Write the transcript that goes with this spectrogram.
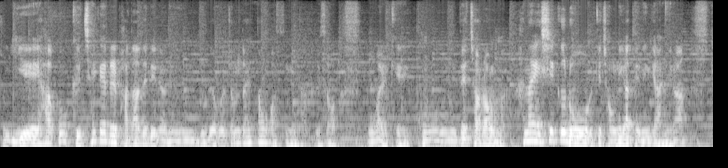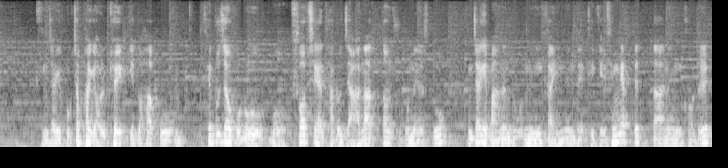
좀 이해하고 그 체계를 받아들이려는 노력을 좀 더 했던 것 같습니다. 그래서 뭔가 이렇게 공대처럼 하나의 식으로 이렇게 정리가 되는 게 아니라 굉장히 복잡하게 얽혀 있기도 하고 세부적으로 뭐 수업 시간에 다루지 않았던 부분에서도 굉장히 많은 논의가 있는데 그게 생략됐다는 거를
